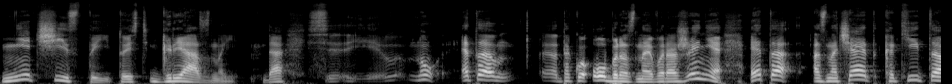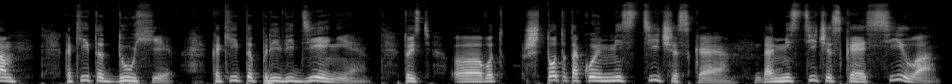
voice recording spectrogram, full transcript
нечистый, то есть грязный, да? Ну, это э, такое образное выражение, это означает какие-то какие-то духи, какие-то привидения. То есть э, вот что-то такое мистическое, да, мистическая сила.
